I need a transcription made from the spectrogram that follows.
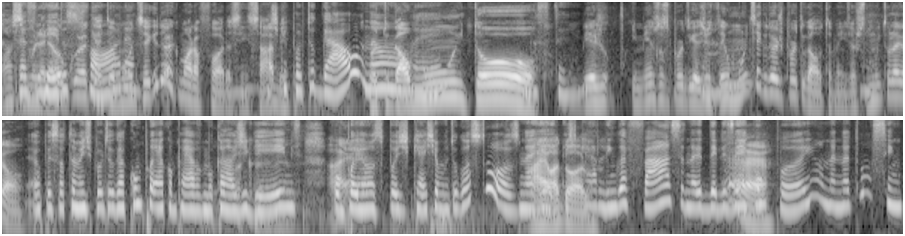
Nossa, mulher, é loucura que é. Tem um monte de seguidor que mora fora, assim, Acho sabe? que Portugal, não. Portugal, né? muito! Bastante. Um beijo imenso aos portugueses. A gente tem muito seguidor de Portugal também, eu acho muito legal. É, O pessoal também de Portugal acompanha, acompanhava meu canal de games, Ah, acompanham os podcasts, é muito gostoso, né? Ah, eu E adoro. Acho que a língua é fácil, né? Deles É. acompanham, né? Não é tão assim,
